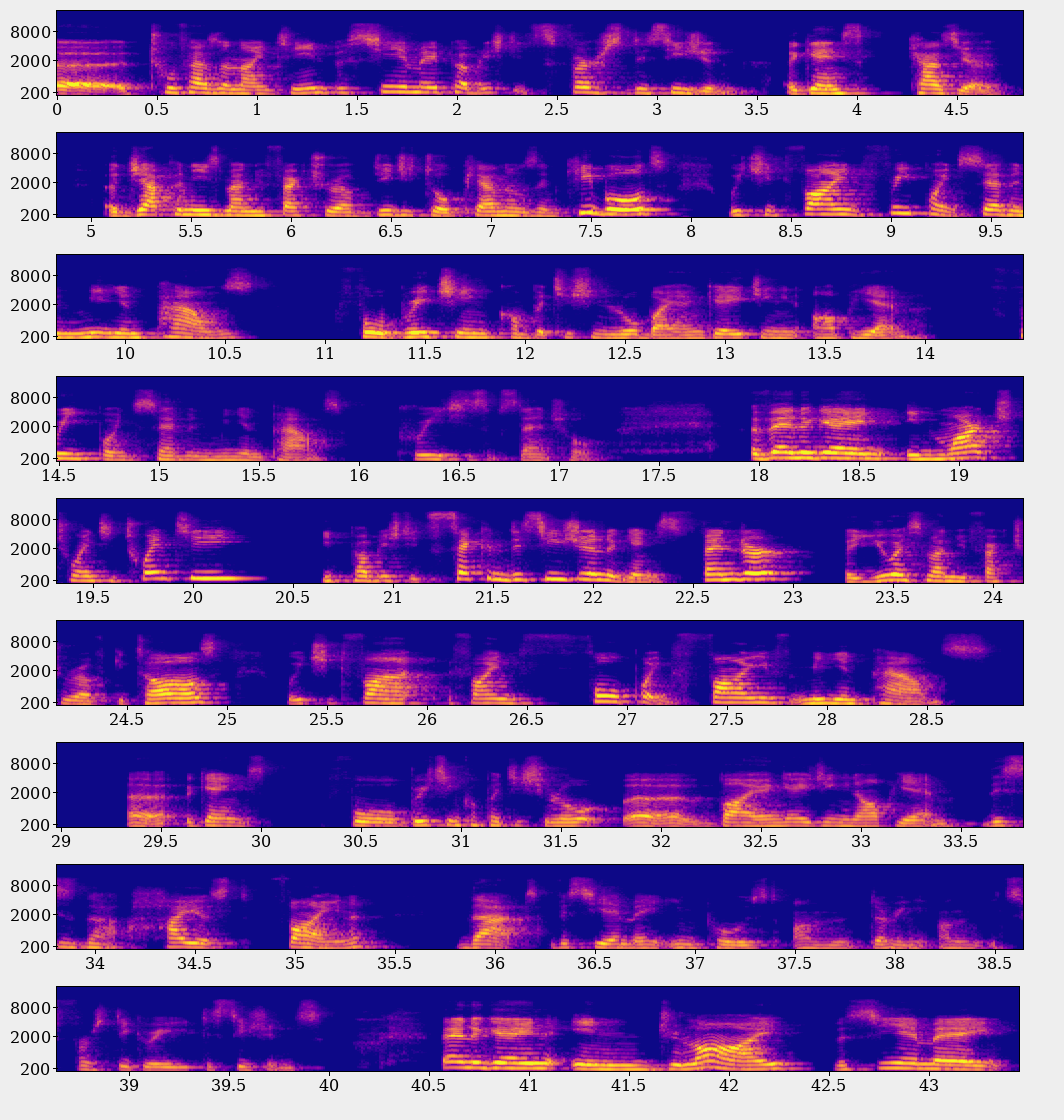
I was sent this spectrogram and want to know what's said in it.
uh, 2019, the CMA published its first decision against Casio, a Japanese manufacturer of digital pianos and keyboards, which it fined 3.7 million pounds for breaching competition law by engaging in RPM. 3.7 million pounds, pretty substantial. Then again, in March 2020, it published its second decision against Fender, a US manufacturer of guitars, which it fined 4.5 million pounds uh, against for breaching competition law uh, by engaging in RPM. This is the highest fine that the CMA imposed on during on its first degree decisions. Then again, in July, the CMA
